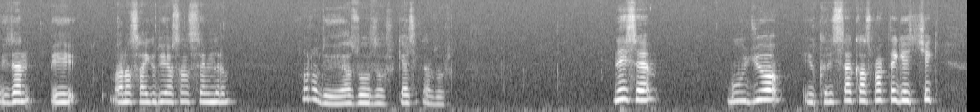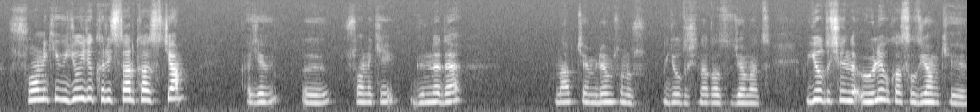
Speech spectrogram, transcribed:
O yüzden bir bana saygı duyarsanız sevinirim. Zor oluyor ya zor zor. Gerçekten zor. Neyse. Bu video e, kristal kasmak geçecek. Sonraki videoyu da kristal kasacağım. Ayrıca e, sonraki günde de ne yapacağım biliyor musunuz? Video dışında kasılacağım evet. Video dışında öyle bir kasılacağım ki.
